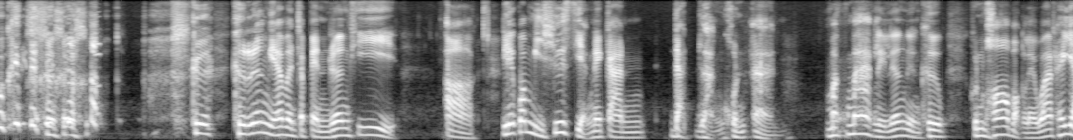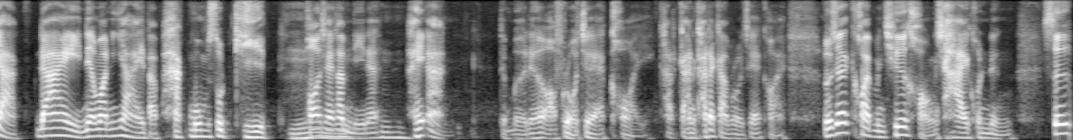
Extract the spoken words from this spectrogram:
โอเคคือคือเรื่องเนี้ยมันจะเป็นเรื่องที่อ่าเรียกว่ามีชื่อเสียงในการดัดหลังคนอ่าน มาก ๆ เลยเรื่องหนึ่งคือ คุณพ่อบอกเลยว่าถ้าอยากได้เนี่ยว่านิยายแบบหักมุมสุดขีด พ่อใช้คำนี้นะ ให้อ่าน The Murder of Roger Ackroyd การฆาตกรรม Roger Ackroyd Roger Ackroyd เป็นชื่อของชายคนหนึ่ง ซึ่ง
